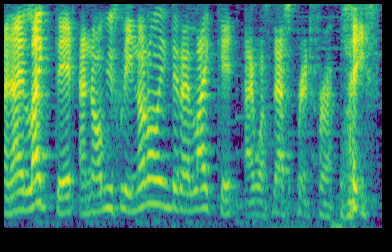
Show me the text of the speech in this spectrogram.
And I liked it. And obviously, not only did I like it, I was desperate for a place.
